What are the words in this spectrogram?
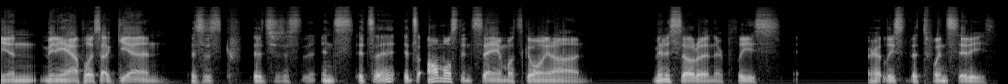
in Minneapolis again. This is it's just it's it's it's almost insane what's going on. Minnesota and their police, or at least the Twin Cities.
